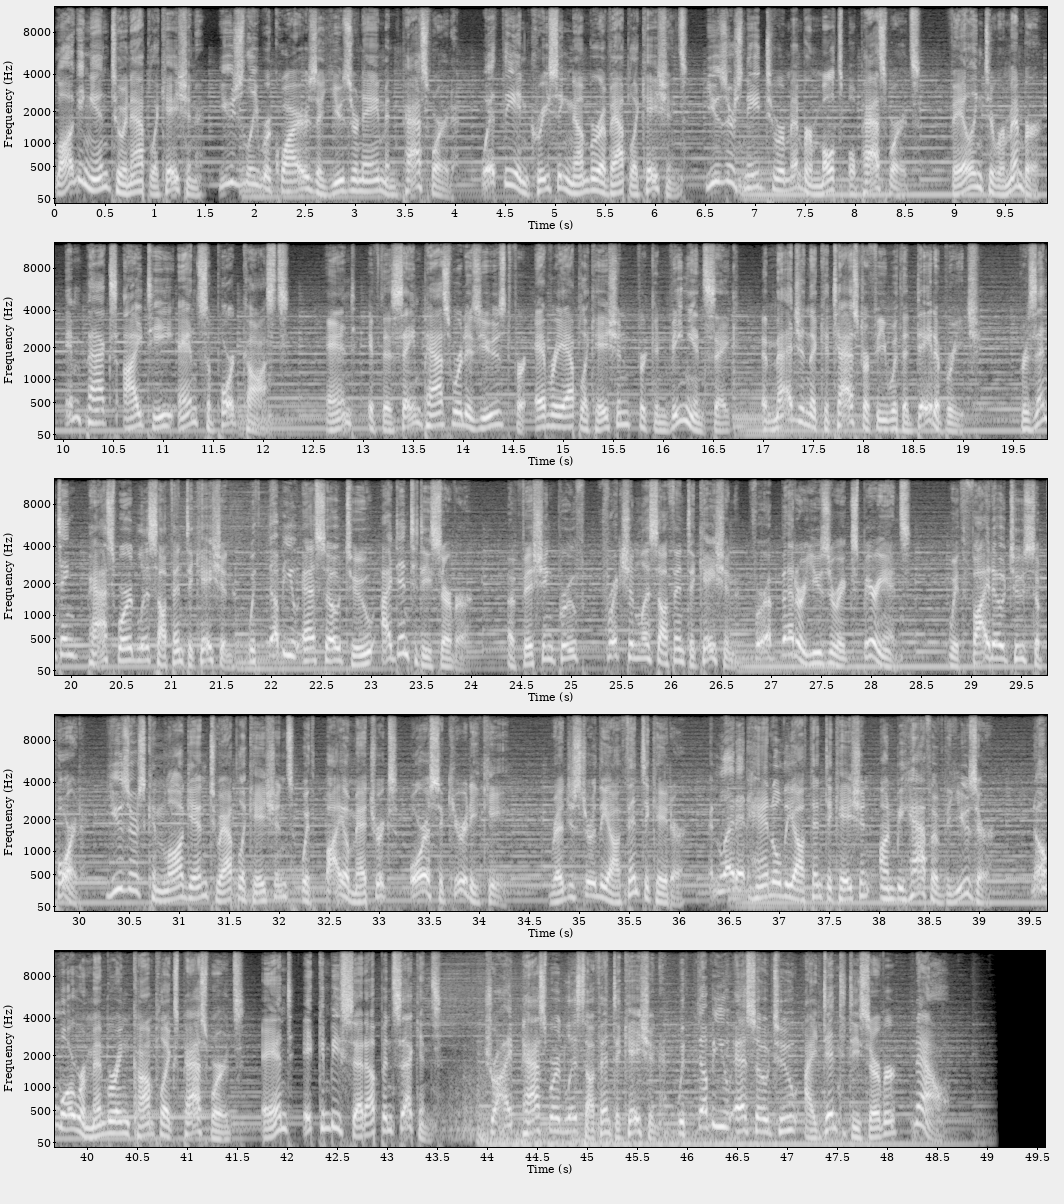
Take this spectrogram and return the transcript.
Logging into an application usually requires a username and password. With the increasing number of applications, users need to remember multiple passwords. Failing to remember impacts IT and support costs. And if the same password is used for every application for convenience sake, imagine the catastrophe with a data breach. Presenting passwordless authentication with WSO2 Identity Server, a phishing-proof, frictionless authentication for a better user experience with FIDO2 support, users can log in to applications with biometrics or a security key, register the authenticator, and let it handle the authentication on behalf of the user. No more remembering complex passwords, and it can be set up in seconds. Try passwordless authentication with WSO2 Identity Server now.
